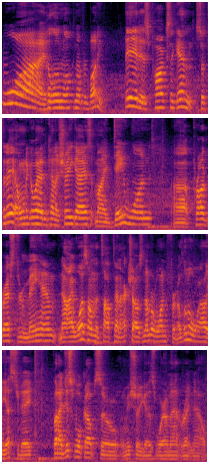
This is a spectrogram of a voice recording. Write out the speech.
Why, hello and welcome everybody. It is Pohx again. So today I want to go ahead and kind of show you guys my day one uh, progress through Mayhem. Now I was on the top 10, actually I was number one for a little while yesterday, but I just woke up so let me show you guys where I'm at right now.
